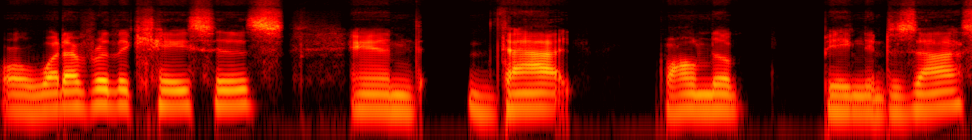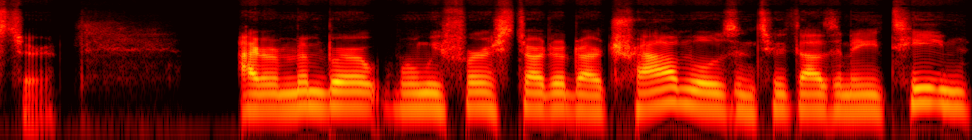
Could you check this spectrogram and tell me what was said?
or whatever the case is. And that wound up being a disaster. I remember when we first started our travels in 2018,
